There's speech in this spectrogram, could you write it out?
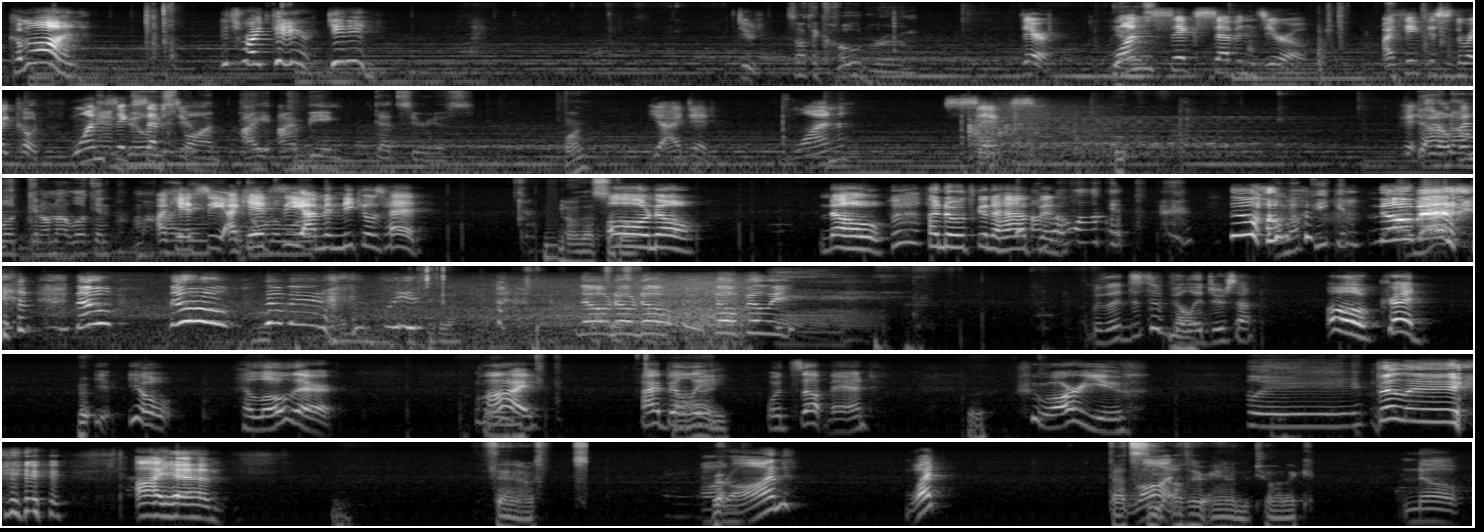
Come on! It's right there! Get in! Dude, It's not the code room. there. Yeah, 1670. I think this is the right code. 1670. spawned. I, I'm being dead serious. One. Yeah, I did. One, six. Okay, is it I'm not looking. I'm not looking. I'm I can't see. I can't see. I'm in Nico's head. No, that's Oh door. no. No. I know what's gonna I'm happen. not looking. No. I'm not peeking. No, man. No. No. No, man. Please. Take it out. No, no, no, no, Billy. Was that just a village or something? Oh, cred. Y- yo, hello there. Hi. Hi, Billy. Hi. What's up, man? Who are you? Billy. Billy. I am Thanos. Ron. What? That's Ron. the other animatronic. No,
